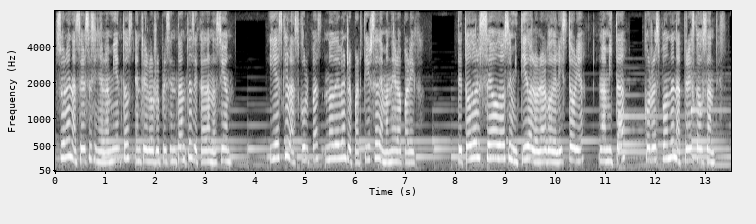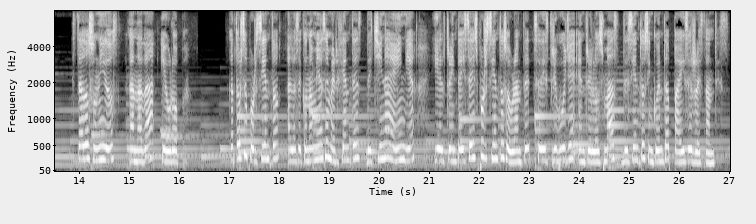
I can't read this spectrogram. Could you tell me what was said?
suelen hacerse señalamientos entre los representantes de cada nación. Y es que las culpas no deben repartirse de manera pareja. De todo el CO2 emitido a lo largo de la historia, la mitad corresponden a tres causantes, Estados Unidos, Canadá y Europa. 14% a las economías emergentes de China e India y el 36% sobrante se distribuye entre los más de 150 países restantes.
